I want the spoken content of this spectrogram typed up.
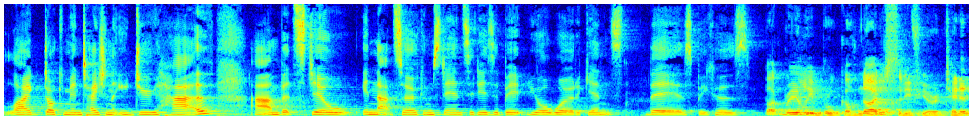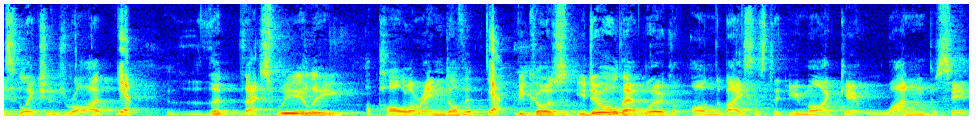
like documentation that you do have, um, but still, in that circumstance, it is a bit your word against theirs because. But really, Brooke, I've noticed that if your tenant selection's right, Yep. that that's really a polar end of it. Yeah. Because you do all that work on the basis that you might get one percent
